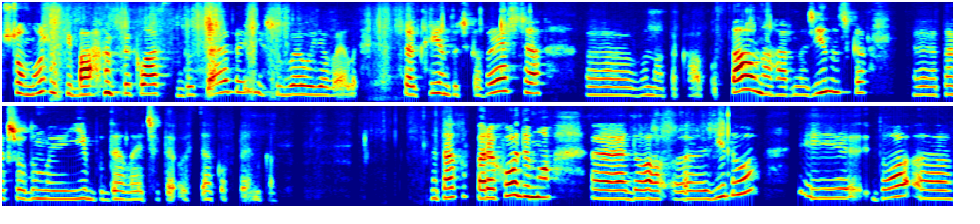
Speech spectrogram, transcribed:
що можу хіба прикласти до себе і щоб ви уявили. Це клієнточка вища, е, вона така поставна, гарна жіночка. Е, так що, думаю, її буде лечити ось ця ковтинка. Так, переходимо е, до відео і до е,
